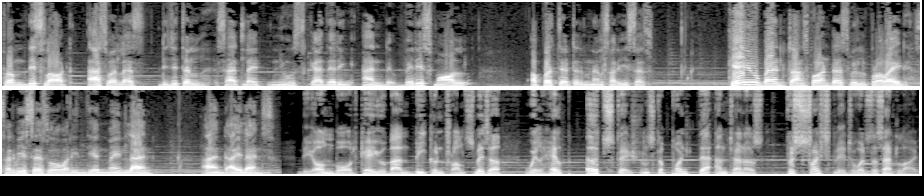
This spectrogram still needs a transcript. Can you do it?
from this lot as well as digital satellite news gathering and very small aperture terminal services. KU band transponders will provide services over Indian mainland and islands. The onboard KU band beacon transmitter will help Earth stations to point their antennas precisely towards the satellite.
